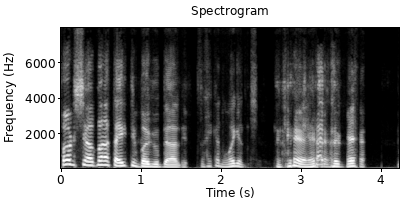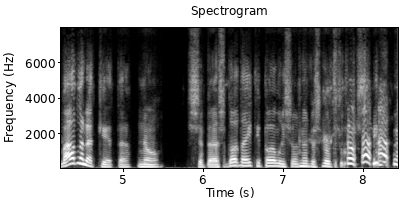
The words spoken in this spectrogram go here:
כל שבת הייתי בי"א. משחק כדורגל. כן, כן. מה אבל הקטע? נו. שבאשדוד הייתי פעם ראשונה בשנות ה-30.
